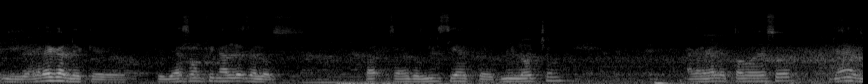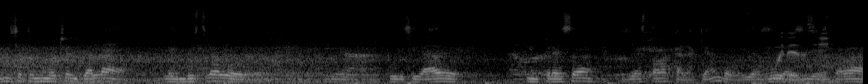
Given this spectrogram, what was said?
Y agrégale que, que ya son finales de los, o sea, de 2007, 2008, agrégale todo eso, ya en el 2007, 2008 ya la, la industria de, de publicidad impresa, pues ya estaba calaqueando. Ya, Uy, ya- ya sí. estaba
